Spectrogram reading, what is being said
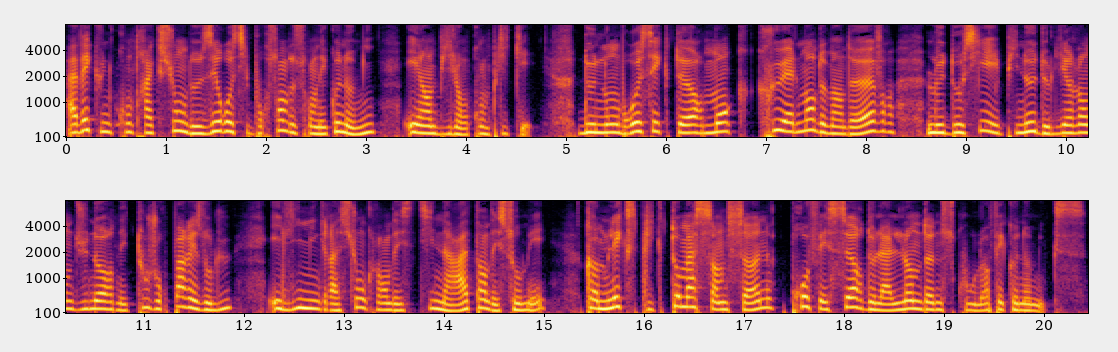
avec une contraction de 0,6% de son économie et un bilan compliqué. De nombreux secteurs manquent cruellement de main-d'œuvre, le dossier épineux de l'Irlande du Nord n'est toujours pas résolu et l'immigration clandestine a atteint des sommets, comme l'explique Thomas Sampson, professeur de la London School of Economics.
